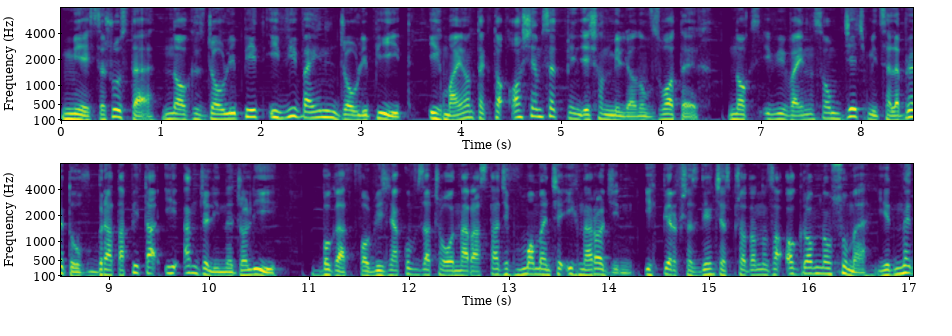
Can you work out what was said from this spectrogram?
Miejsce szóste Knox Jolie Pitt i Vivienne Jolie Pitt. Ich majątek to 850 milionów złotych. Knox i Vivienne są dziećmi celebrytów brata Pitta i Angeliny Jolie. Bogactwo bliźniaków zaczęło narastać w momencie ich narodzin. Ich pierwsze zdjęcie sprzedano za ogromną sumę 1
